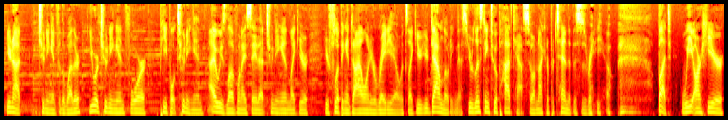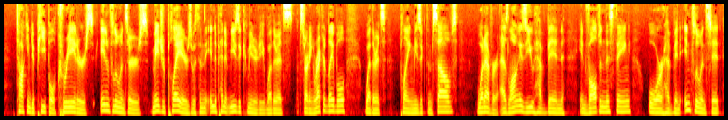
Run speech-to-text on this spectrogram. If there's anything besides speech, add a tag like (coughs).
You're not tuning in for the weather. You are tuning in for people tuning in. I always love when I say that tuning in like you're you're flipping a dial on your radio. It's like you're, you're downloading this. You're listening to a podcast, so I'm not going to pretend that this is (laughs) radio. but we are here talking to people, creators, influencers, major players within the independent music community, whether it's starting a record label, whether it's playing music themselves, whatever. As long as you have been involved in this thing or have been influenced it,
